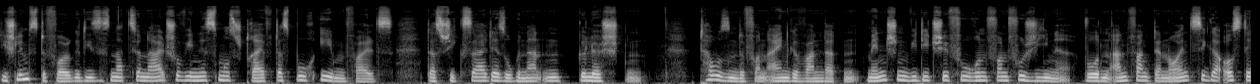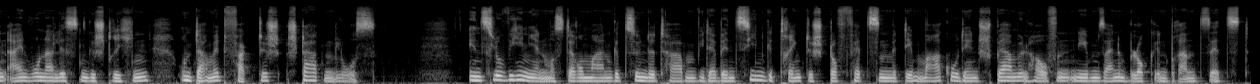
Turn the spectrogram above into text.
Die schlimmste Folge dieses Nationalchauvinismus streift das Buch ebenfalls, das Schicksal der sogenannten Gelöschten. Tausende von Eingewanderten, Menschen wie die Chefuren von Fugine, wurden Anfang der 90er aus den Einwohnerlisten gestrichen und damit faktisch staatenlos. In Slowenien muss der Roman gezündet haben, wie der benzingetränkte Stofffetzen, mit dem Marco den Sperrmüllhaufen neben seinem Block in Brand setzt.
